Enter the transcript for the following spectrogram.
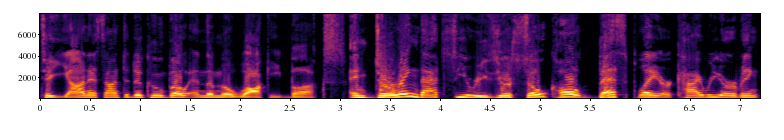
to Giannis Antetokounmpo and the Milwaukee Bucks. And during that series, your so-called best player, Kyrie Irving,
